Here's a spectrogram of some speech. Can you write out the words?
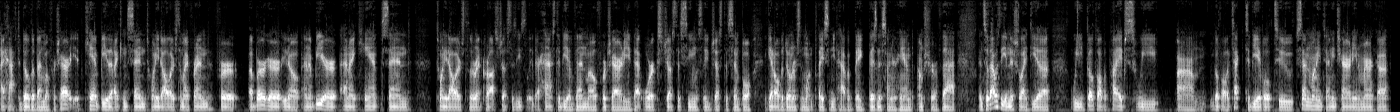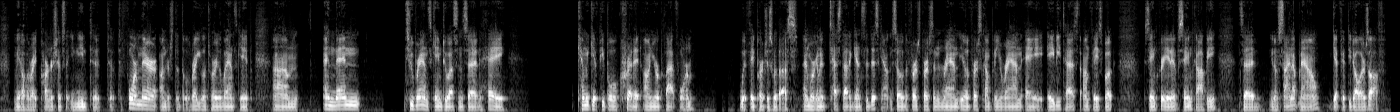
I have to build a Venmo for charity. It can't be that I can send twenty dollars to my friend for a burger, you know, and a beer, and I can't send twenty dollars to the Red Cross just as easily. There has to be a Venmo for charity that works just as seamlessly, just as simple. Get all the donors in one place, and you'd have a big business on your hand. I'm sure of that. And so that was the initial idea. We built all the pipes. We um, built all the tech to be able to send money to any charity in America, made all the right partnerships that you need to, to, to form there, understood the regulatory landscape. Um, and then two brands came to us and said, hey, can we give people credit on your platform if they purchase with us? And we're going to test that against the discount. So the first person ran you know the first company ran a a b test on facebook. Same creative same copy said, you know, sign up now, get $50 off.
